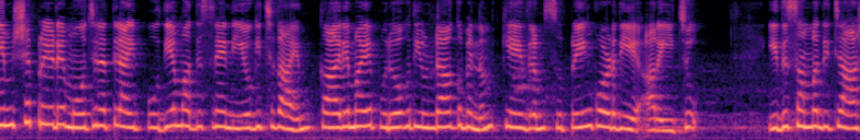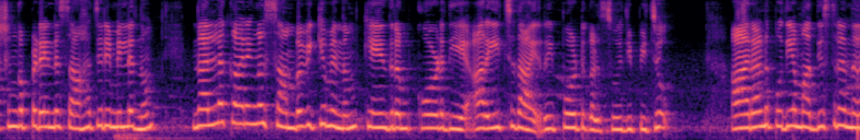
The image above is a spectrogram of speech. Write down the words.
നിമിഷപ്രിയയുടെ മോചനത്തിനായി പുതിയ മധ്യസ്ഥനെ നിയോഗിച്ചതായും കാര്യമായ പുരോഗതി ഉണ്ടാകുമെന്നും കേന്ദ്രം സുപ്രീം കോടതിയെ അറിയിച്ചു. ഇത് സംബന്ധിച്ച് ആശങ്കപ്പെടേണ്ട സാഹചര്യമില്ലെന്നും നല്ല കാര്യങ്ങൾ സംഭവിക്കുമെന്നും കേന്ദ്രം കോടതിയെ അറിയിച്ചതായി റിപ്പോർട്ടുകൾ സൂചിപ്പിച്ചു. ആരാണ് പുതിയ മധ്യസ്ഥനെന്ന്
